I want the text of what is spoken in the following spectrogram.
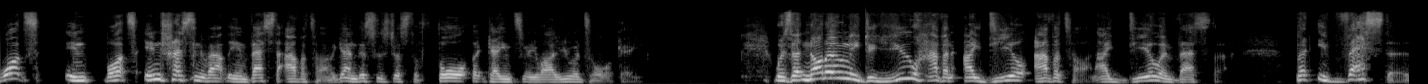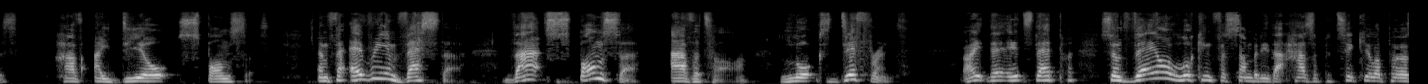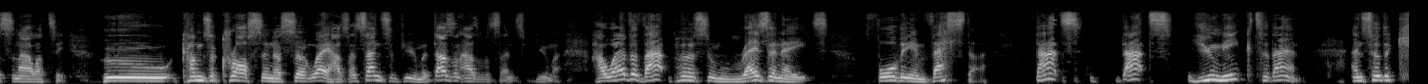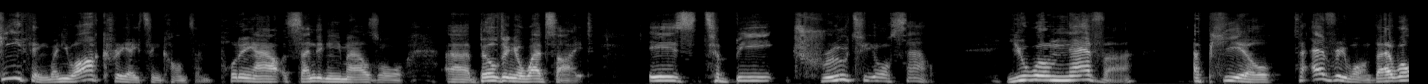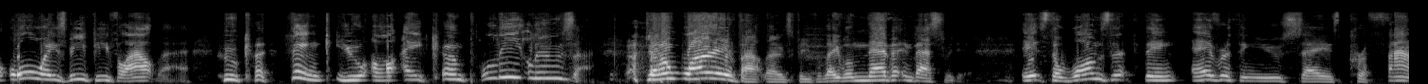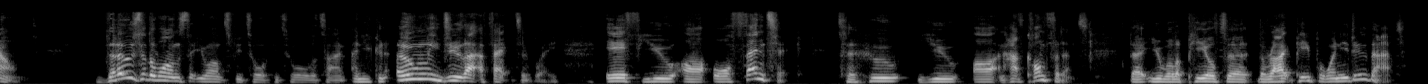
what's in what's interesting about the investor avatar, again, this was just a thought that came to me while you were talking, was that not only do you have an ideal avatar, an ideal investor, but investors have ideal sponsors. And for every investor, that sponsor avatar looks different right? It's their so they are looking for somebody that has a particular personality who comes across in a certain way has a sense of humor doesn't have a sense of humor. However that person resonates for the investor that's that's unique to them. And so the key thing when you are creating content putting out sending emails or uh, building a website is to be true to yourself you will never appeal to everyone. There will always be people out there who think you are a complete loser. Don't worry about those people. They will never invest with you. It's the ones that think everything you say is profound. Those are the ones that you want to be talking to all the time. And you can only do that effectively if you are authentic to who you are and have confidence that you will appeal to the right people when you do that.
